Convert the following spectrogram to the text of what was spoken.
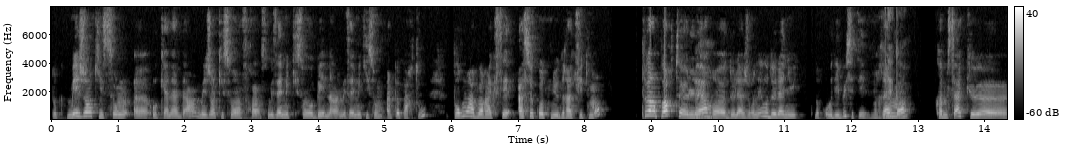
Donc mes gens qui sont euh, au Canada, mes gens qui sont en France, mes amis qui sont au Bénin, mes amis qui sont un peu partout, pourront avoir accès à ce contenu gratuitement, peu importe l'heure mmh euh, de la journée ou de la nuit. Donc au début, c'était vraiment comme ça que euh,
